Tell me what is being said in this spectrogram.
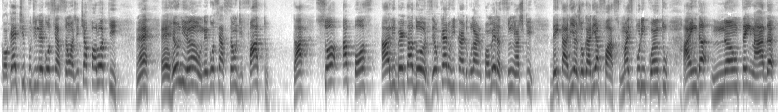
qualquer tipo de negociação, a gente já falou aqui, né? É, reunião, negociação de fato, tá? Só após a Libertadores. Eu quero o Ricardo Goulart no Palmeiras? Sim, acho que deitaria, jogaria fácil, mas por enquanto ainda não tem nada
